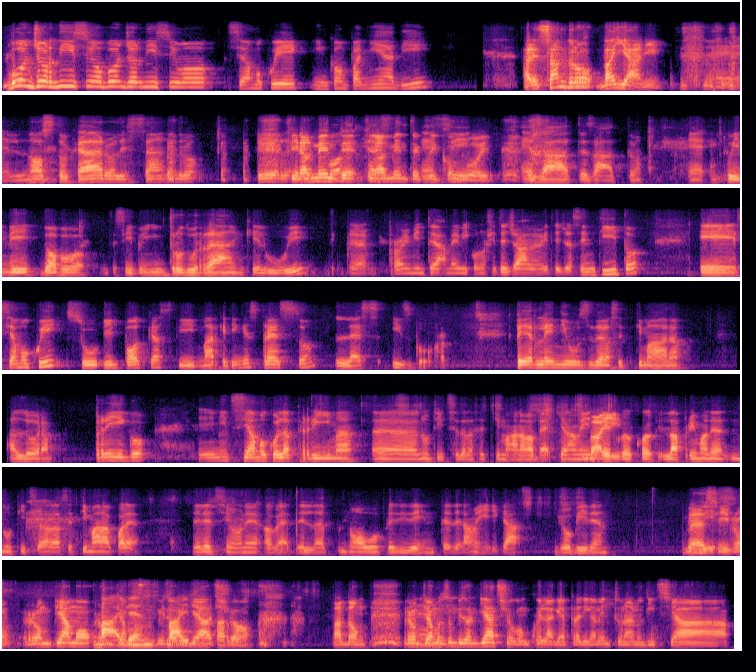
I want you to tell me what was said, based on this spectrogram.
Buongiornissimo, buongiornissimo, siamo qui in compagnia di Alessandro Vaiani. Eh, il nostro caro Alessandro. finalmente, finalmente qui eh, con sì, voi. Esatto, esatto. Eh, quindi dopo si introdurrà anche lui, eh, probabilmente a me mi conoscete già, mi avete già sentito. E siamo qui sul podcast di Marketing Espresso, Less is More, per le news della settimana. Allora, prego, iniziamo con la prima eh, notizia della settimana. Vabbè, chiaramente la prima notizia della settimana qual è? L'elezione vabbè, del nuovo presidente dell'America, Joe Biden. Beh sì, rompiamo, rompiamo Biden, subito Biden, il ghiaccio. Pardon. pardon. Rompiamo Eh. subito il ghiaccio con quella che è praticamente una notizia,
